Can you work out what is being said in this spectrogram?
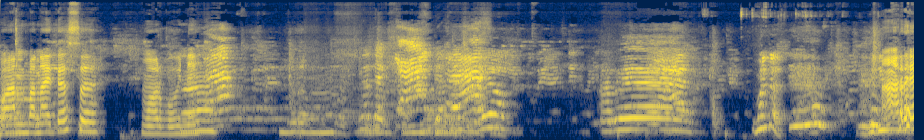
পান বানাইতেছে। আমার বইনে আরে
